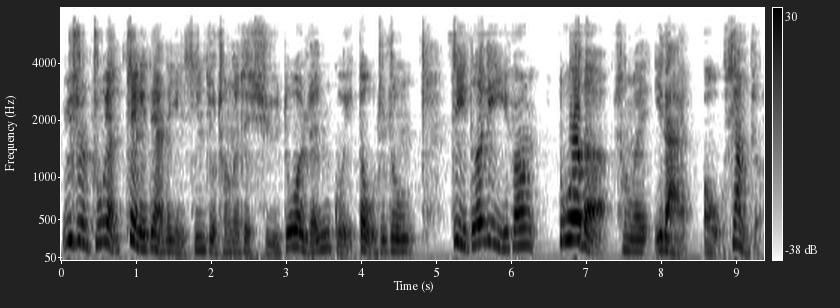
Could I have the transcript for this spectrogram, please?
于是主演这类电影的影星就成了这许多人鬼斗之中既得利益方多的，成为一代偶像者。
